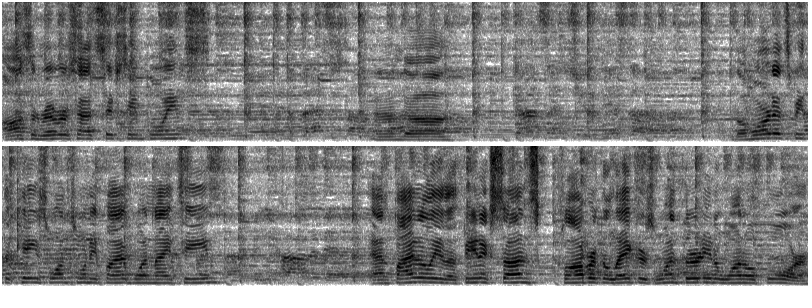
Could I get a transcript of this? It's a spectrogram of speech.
Austin Rivers had 16 points. And uh, the Hornets beat the Kings 125-119. And finally, the Phoenix Suns clobbered the Lakers 130 to 104.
